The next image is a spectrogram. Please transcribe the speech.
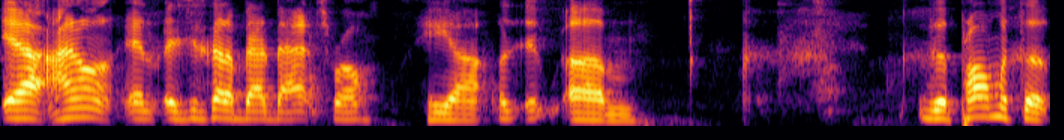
Yeah, I don't, and it just got a bad batch, bro. He, uh, it, um, the problem with the,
